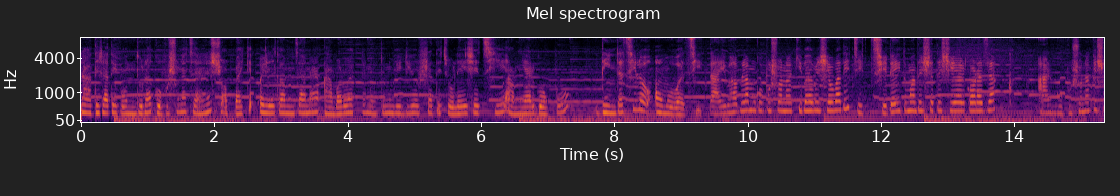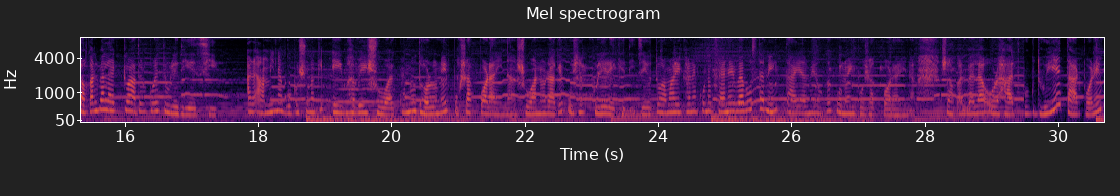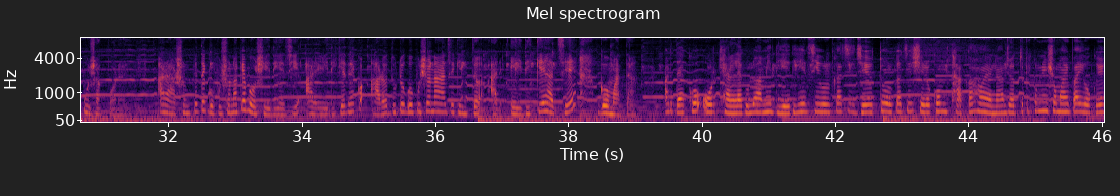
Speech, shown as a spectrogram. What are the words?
রাধে রাধে বন্ধুরা গোপসোনা চ্যানেলের সবাইকে ওয়েলকাম জানার আবারও একটা নতুন ভিডিওর সাথে চলে এসেছি আমি আর গপু। দিনটা ছিল অম্বুবাচী, তাই ভাবলাম গোপসোনা কীভাবে সেবা দিচ্ছি সেটাই তোমাদের সাথে শেয়ার করা যাক। আর গোপসোনাকে সকালবেলা একটু আদর করে তুলে দিয়েছি। আর আমি না গোপুসোনাকে এইভাবেই শোয়াই। কোনো ধরনের পোশাক পরাই না। শোয়ানোর আগে পোশাক খুলে রেখে দিই। যেহেতু আমার এখানে কোনো ফ্যানের ব্যবস্থা নেই, তাই আমি ওকে কোনোই পোশাক পরাই না। সকালবেলা ওর হাত মুখ ধুয়ে তারপরে পোশাক পরাই। আর আসন পেতে গোপুসোনাকে বসিয়ে দিয়েছি। আর এইদিকে দেখো আরও দুটো গোপুসোনা আছে কিন্তু, আর এইদিকে আছে গোমাতা। আর দেখো, ওর খেলনাগুলো আমি দিয়ে দিয়েছি ওর কাছে। যেহেতু ওর কাছে সেরকম থাকা হয় না, যতটুকুনি সময় পাই ওকে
